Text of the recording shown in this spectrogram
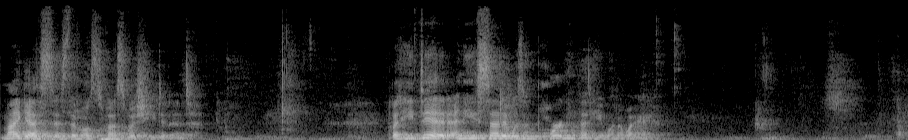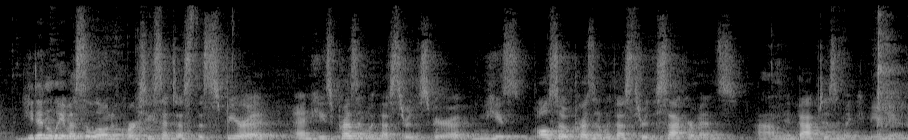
My guess is that most of us wish he didn't. But he did, and he said it was important that he went away. He didn't leave us alone, of course. He sent us the Spirit, and He's present with us through the Spirit. And He's also present with us through the sacraments um, in baptism and communion.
